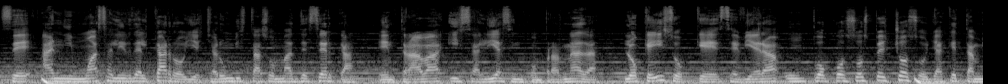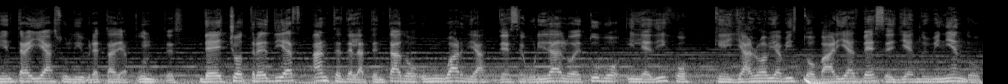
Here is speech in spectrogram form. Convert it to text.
se animó a salir del carro y echar un vistazo más de cerca. Entraba y salía sin comprar nada, lo que hizo que se viera un poco sospechoso ya que también traía su libreta de apuntes. De hecho, tres días antes del atentado, un guardia de seguridad lo detuvo y le dijo que ya lo había visto varias veces yendo y viniendo.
